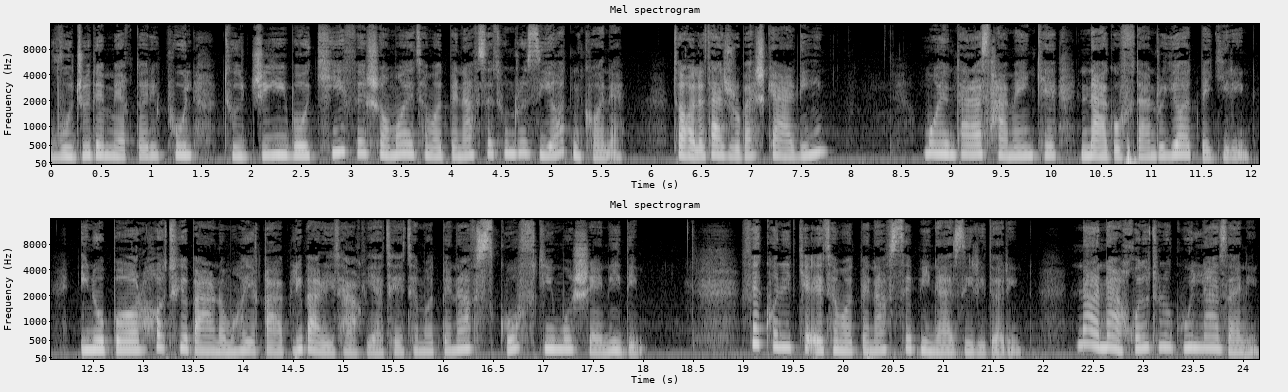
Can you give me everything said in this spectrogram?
وجود مقداری پول تو جیب و کیف شما اعتماد به نفستون رو زیاد می‌کنه. تا حالا تجربهش کردین؟ مهمتر از همه این که نگفتن رو یاد بگیرین. اینو بارها توی برنامه های قبلی برای تقویت اعتماد به نفس گفتیم و شنیدیم. فکر کنید که اعتماد به نفس بی دارین. نه نه خودتون رو گول نزنین.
